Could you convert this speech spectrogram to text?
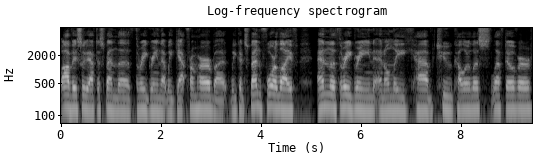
obviously we have to spend the three green that we get from her, but we could spend four life and the three green and only have two colorless left over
